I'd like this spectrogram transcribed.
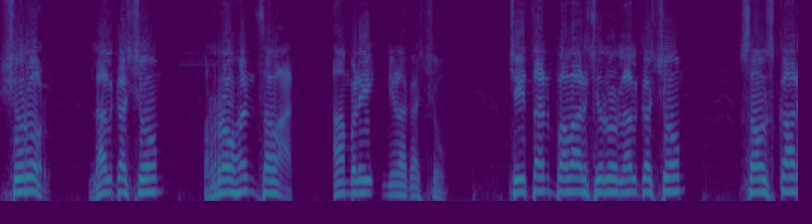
शिरोर लाल कशोम रोहन चव्हाण आंबळे निळा काशोम चेतन पवार शिरोर लाल काशोम संस्कार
